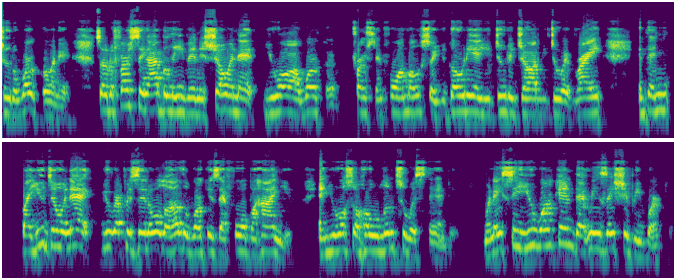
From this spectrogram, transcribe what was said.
do the work on it. So the first thing I believe in is showing that you are a worker, first and foremost. So you go there, you do the job, you do it right. And then by you doing that, you represent all the other workers that fall behind you. And you also hold them to a standard. When they see you working, that means they should be working.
